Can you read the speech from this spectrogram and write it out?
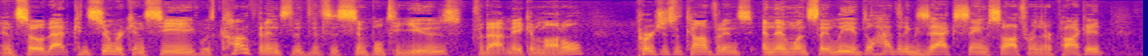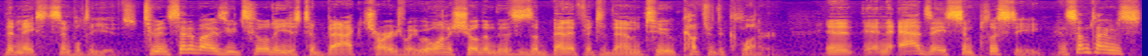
And so that consumer can see with confidence that this is simple to use for that make and model, purchase with confidence, and then once they leave, they'll have that exact same software in their pocket that makes it simple to use. To incentivize utilities to back ChargeWay, we want to show them that this is a benefit to them to cut through the clutter. And it, and it adds a simplicity. And sometimes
